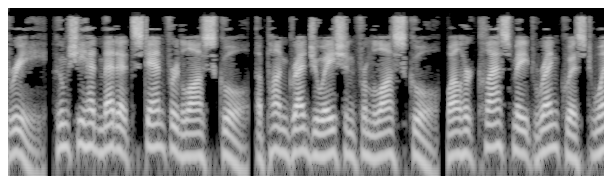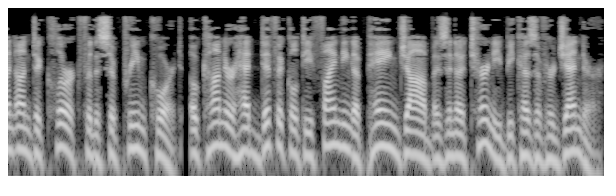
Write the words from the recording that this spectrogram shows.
III, whom she had met at Stanford Law School. Upon graduation from law school, while her classmate Rehnquist went on to clerk for the Supreme Court, O'Connor had difficulty finding a paying job as an attorney because of her gender.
